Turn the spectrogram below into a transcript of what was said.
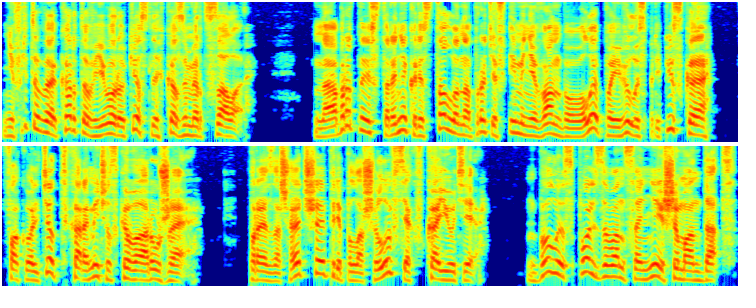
нефритовая карта в его руке слегка замерцала. На обратной стороне кристалла напротив имени Ван Боуле появилась приписка «Факультет хромического оружия». Произошедшее переполошило всех в каюте. Был использован ценнейший мандат.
